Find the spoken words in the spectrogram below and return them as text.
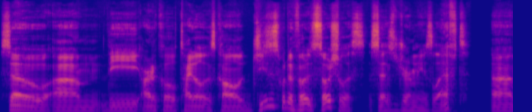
so um, the article title is called "Jesus would have voted socialist," says Germany's left. Uh,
